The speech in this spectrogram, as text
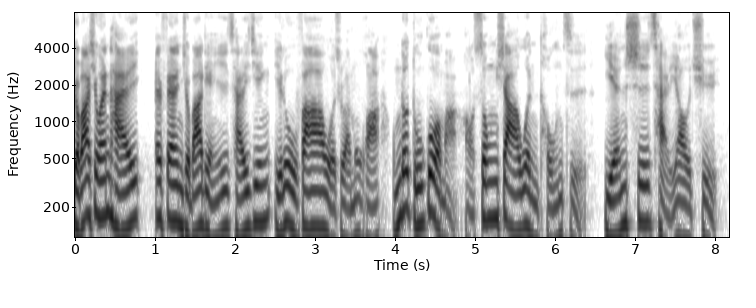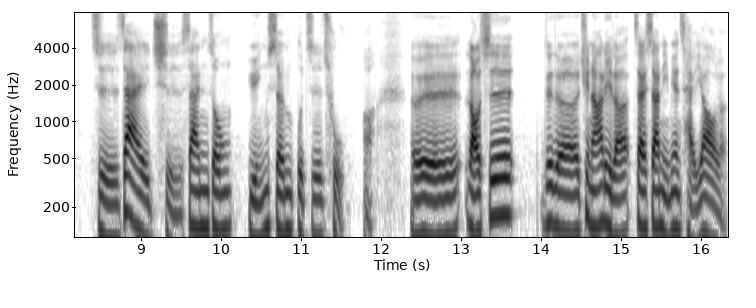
九八新闻台 FM 九八点一财经一路发，我是阮木华。我们都读过嘛？好，松下问童子，言师采药去，只在此山中，云深不知处啊。呃，老师这个去哪里了？在山里面采药了。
